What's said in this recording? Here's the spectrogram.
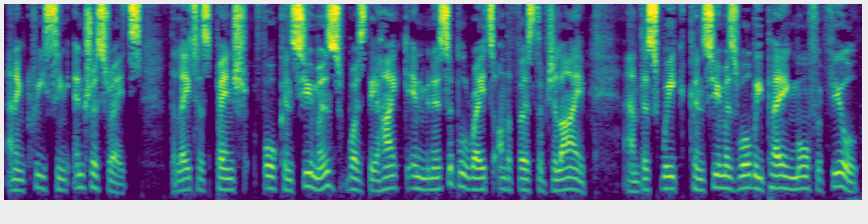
and increasing interest rates. The latest pinch for consumers was the hike in municipal rates on the 1st of July. And this week, consumers will be paying more for fuel.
